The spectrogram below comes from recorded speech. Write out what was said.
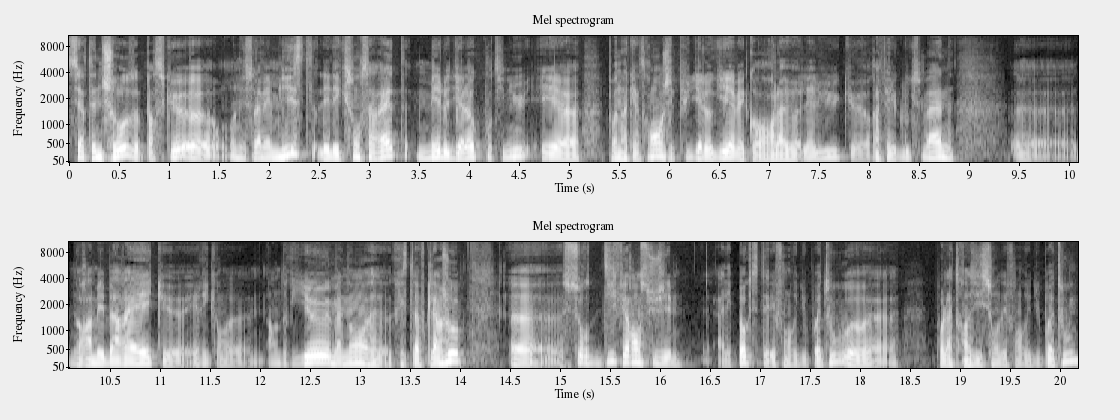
certaines choses parce que on est sur la même liste, l'élection s'arrête, mais le dialogue continue. Et pendant quatre ans, j'ai pu dialoguer avec Aurore Laluc, Raphaël Glucksmann, Nora Mebarek, Eric Andrieux, maintenant Christophe Clergeau, sur différents sujets. À l'époque, c'était les fonderies du Poitou, pour la transition des fonderies du Poitou.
